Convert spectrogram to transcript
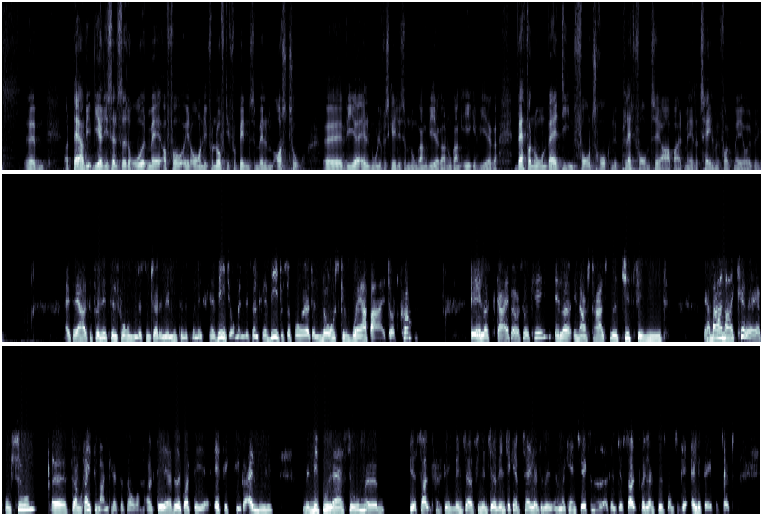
Øhm, og der har vi, vi har lige selv siddet og rodet med at få en ordentlig, fornuftig forbindelse mellem os to øh, via alt muligt forskelligt, som nogle gange virker og nogle gange ikke virker. Hvad for nogen, hvad er din foretrukne platform til at arbejde med eller tale med folk med i øjeblikket? Altså, jeg har selvfølgelig telefonen, det synes jeg er det nemmeste, hvis man ikke skal have video. Men hvis man skal have video, så bruger jeg den norske whereby.com. Eller Skype er også okay. Eller en australsk, der hedder Jitsi Meet. Jeg er meget, meget ked af at bruge Zoom, øh, som rigtig mange kaster sig over. Og det, jeg ved godt, det er effektivt og alt muligt. Men mit bud er, at Zoom øh, bliver solgt. Det er en venture, finansieret venturekapital, og det er en amerikansk virksomhed, og den bliver solgt på et eller andet tidspunkt, så bliver alle data solgt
